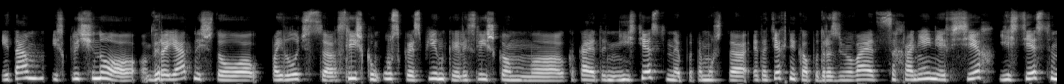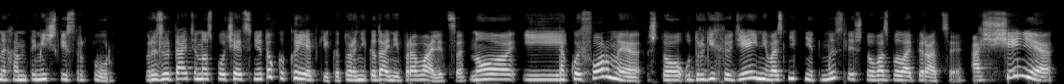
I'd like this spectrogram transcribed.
И там исключено вероятность, что получится слишком узкая спинка или слишком э, какая-то неестественная, потому что эта техника подразумевает сохранение всех естественных анатомических структур. В результате нос получается не только крепкий, который никогда не провалится, но и такой формы, что у других людей не возникнет мысли, что у вас была операция. Ощущение,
